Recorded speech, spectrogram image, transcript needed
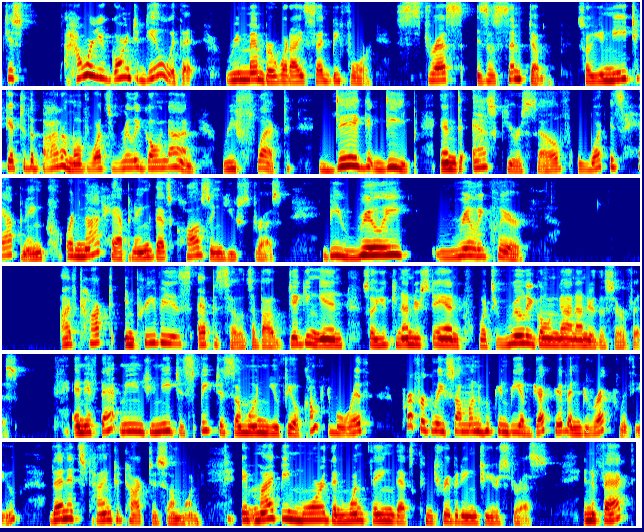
just how are you going to deal with it? Remember what I said before stress is a symptom. So you need to get to the bottom of what's really going on. Reflect, dig deep, and ask yourself what is happening or not happening that's causing you stress. Be really, really clear. I've talked in previous episodes about digging in so you can understand what's really going on under the surface. And if that means you need to speak to someone you feel comfortable with, preferably someone who can be objective and direct with you, then it's time to talk to someone. It might be more than one thing that's contributing to your stress. In fact,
